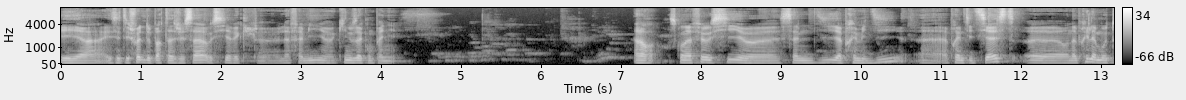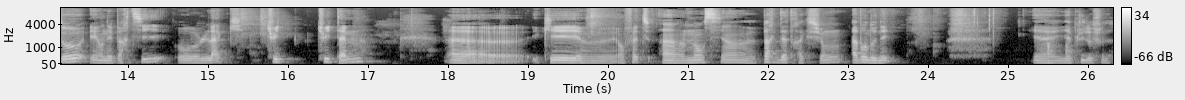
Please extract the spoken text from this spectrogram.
Euh, et c'était chouette de partager ça aussi avec la famille qui nous accompagnait. Alors, ce qu'on a fait aussi samedi après-midi, après une petite sieste, on a pris la moto et on est parti au lac Tuitem, euh, qui est euh, en fait un ancien euh, parc d'attractions abandonné. Il n'y a, plus d'eau chaude.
